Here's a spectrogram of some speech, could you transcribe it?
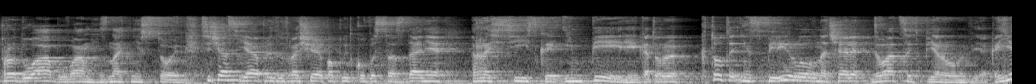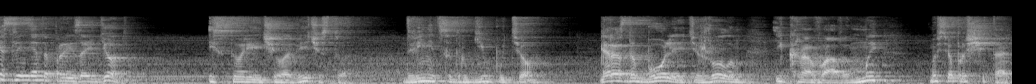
про Дуабу вам знать не стоит. Сейчас я предотвращаю попытку воссоздания Российской империи, которую кто-то инспирировал в начале 21 века. Если это произойдет, история человечества двинется другим путем. Гораздо более тяжелым и кровавым. Мы, мы все просчитали.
